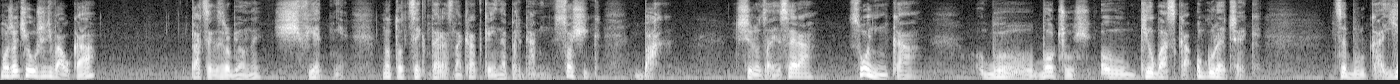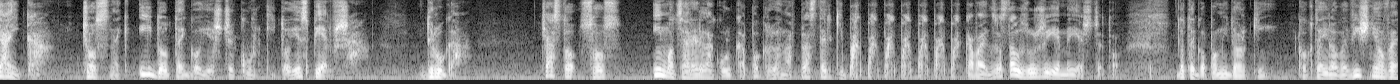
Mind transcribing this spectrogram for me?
Możecie użyć wałka. Placek zrobiony? Świetnie. No to cyk teraz na kratkę i na pergamin. Sosik, bach. Trzy rodzaje sera, słoninka, bo- boczuś, kiełbaska, ogóreczek, cebulka, jajka, czosnek i do tego jeszcze kurki. To jest pierwsza. Druga. Ciasto, sos i mozzarella kulka pokrojona w plasterki. Pach, pach, pach, pach, pach, pach, pach. Kawałek został, zużyjemy jeszcze to. Do tego pomidorki koktajlowe, wiśniowe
